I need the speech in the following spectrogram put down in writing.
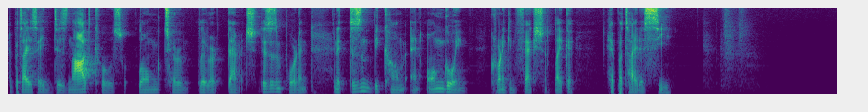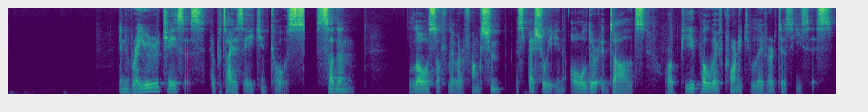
hepatitis A does not cause long-term liver damage. This is important and it doesn't become an ongoing chronic infection like a hepatitis C In rare cases, hepatitis A can cause sudden loss of liver function, especially in older adults or people with chronic liver diseases.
